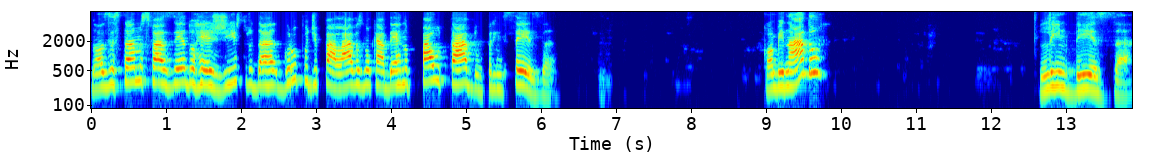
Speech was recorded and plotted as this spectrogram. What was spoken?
Nós estamos fazendo o registro da grupo de palavras no caderno pautado, princesa. Combinado? Lindeza.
